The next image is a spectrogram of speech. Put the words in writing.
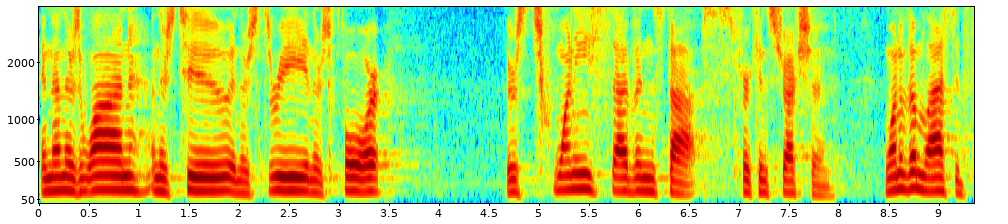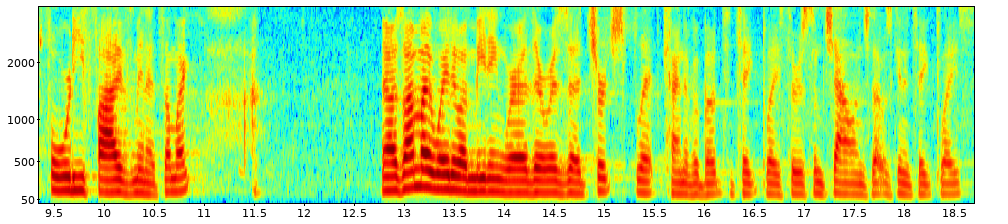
And then there's one, and there's two, and there's three, and there's four. There's 27 stops for construction. One of them lasted 45 minutes. I'm like, now, I was on my way to a meeting where there was a church split kind of about to take place. There was some challenge that was going to take place.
